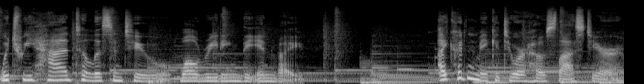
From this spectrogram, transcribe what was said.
which we had to listen to while reading the invite. I couldn't make it to her house last year,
